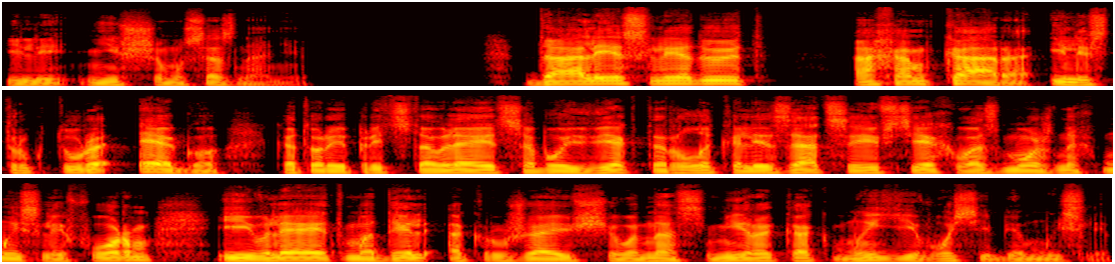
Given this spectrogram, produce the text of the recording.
или низшему сознанию. Далее следует Ахамкара или структура эго, которая представляет собой вектор локализации всех возможных мыслей форм и являет модель окружающего нас мира, как мы его себе мыслим.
